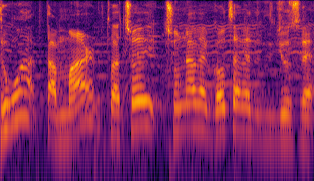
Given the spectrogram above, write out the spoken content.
Dua ta marr, tua çoj çunave, gocave, dëgjuesve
